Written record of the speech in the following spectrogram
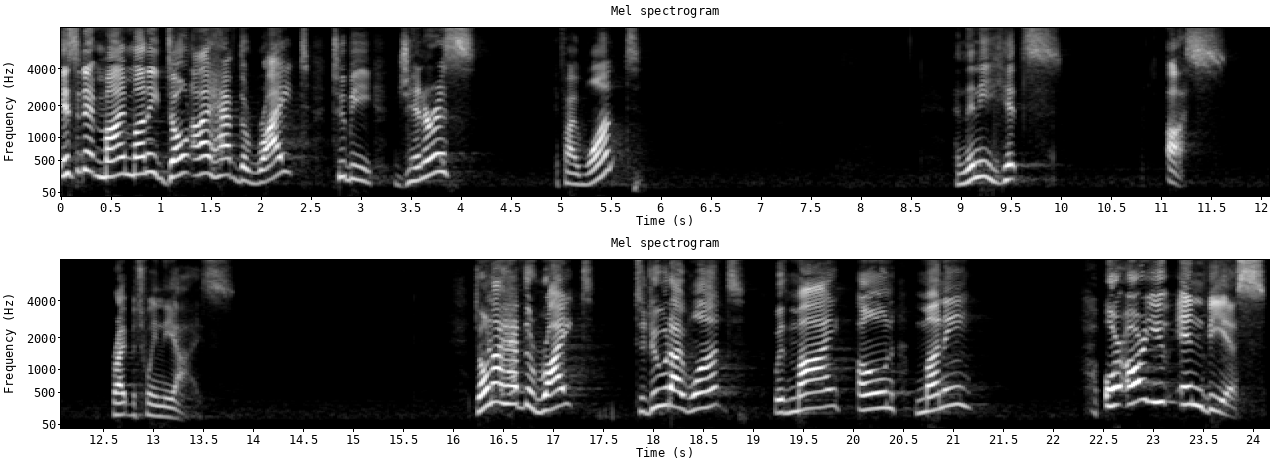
Isn't it my money? Don't I have the right to be generous if I want? And then he hits us right between the eyes. Don't I have the right to do what I want with my own money? Or are you envious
